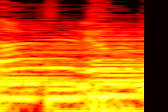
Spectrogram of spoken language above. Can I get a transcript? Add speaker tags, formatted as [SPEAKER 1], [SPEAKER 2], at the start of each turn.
[SPEAKER 1] 在流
